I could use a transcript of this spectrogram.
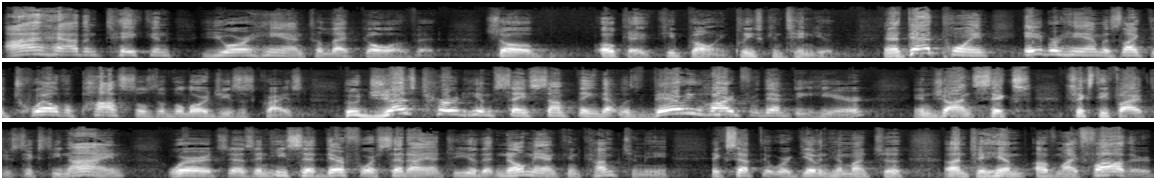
I haven't taken your hand to let go of it. So, okay, keep going. Please continue. And at that point, Abraham is like the 12 apostles of the Lord Jesus Christ who just heard him say something that was very hard for them to hear in John 6 65 through 69, where it says, And he said, Therefore said I unto you that no man can come to me except that we're given him unto, unto him of my Father.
